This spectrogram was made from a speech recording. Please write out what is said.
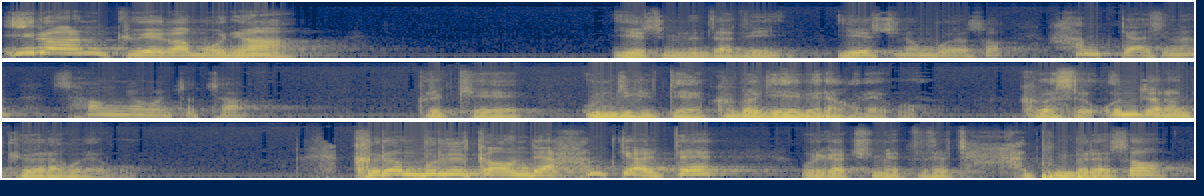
이러한 교회가 뭐냐? 예수 믿는 자들이 예수님 모여서 함께 하시는 성령을 쫓아 그렇게 움직일 때 그걸 예배라고 그러고 그것을 온전한 교회라고 그러고 그런 무리들 가운데 함께 할 때 우리가 주님의 뜻을 잘 분별해서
